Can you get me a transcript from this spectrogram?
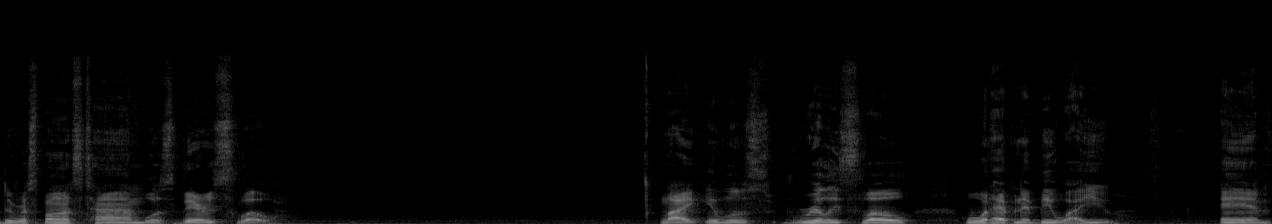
the response time was very slow. Like it was really slow. What happened at BYU, and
